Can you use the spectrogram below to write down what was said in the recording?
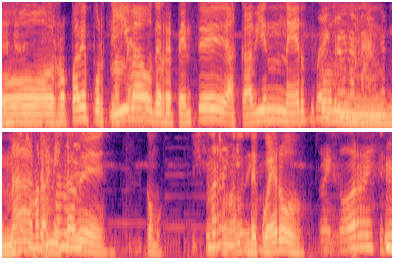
O ropa deportiva, No, o de repente acá bien nerd Puedes con traer una manga. una Una chamarra de camisa de. ¿Cómo? Dijiste una Chamarra de, cuero. Recorres. Ese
